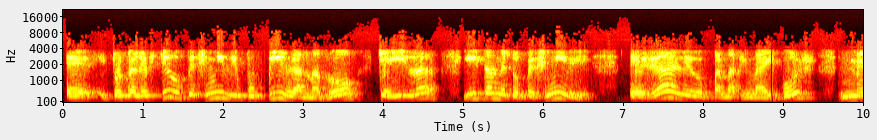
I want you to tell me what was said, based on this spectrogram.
Ε, το τελευταίο παιχνίδι που πήγα να δω και είδα ήταν το παιχνίδι Εγάλε ο Παναθηναϊκός με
